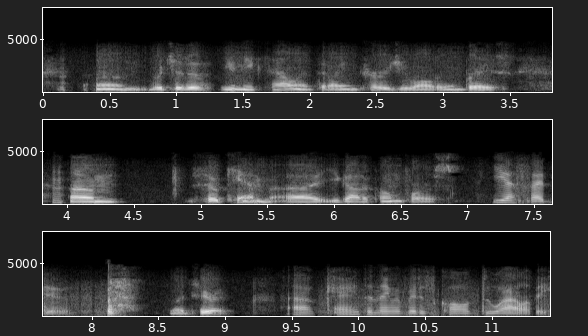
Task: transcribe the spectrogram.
um, which is a unique talent that I encourage you all to embrace. Um, so, Kim, uh, you got a poem for us? Yes, I do. Let's hear it. Okay, the name of it is called Duality.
